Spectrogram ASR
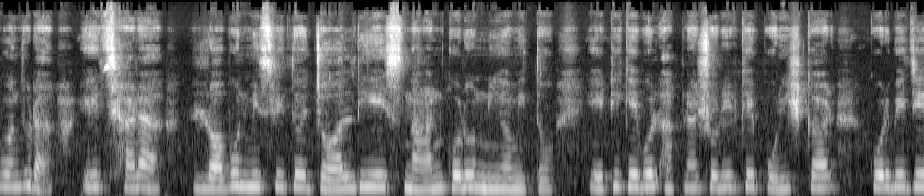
বন্ধুরা, এছাড়া লবণ মিশ্রিত জল দিয়ে স্নান করুন নিয়মিত। এটি কেবল আপনার শরীরকে পরিষ্কার করবে যে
